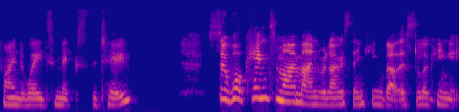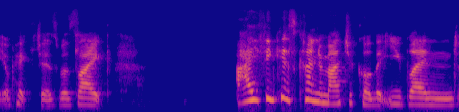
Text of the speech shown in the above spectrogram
find a way to mix the two. So what came to my mind when I was thinking about this and looking at your pictures was like, I think it's kind of magical that you blend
